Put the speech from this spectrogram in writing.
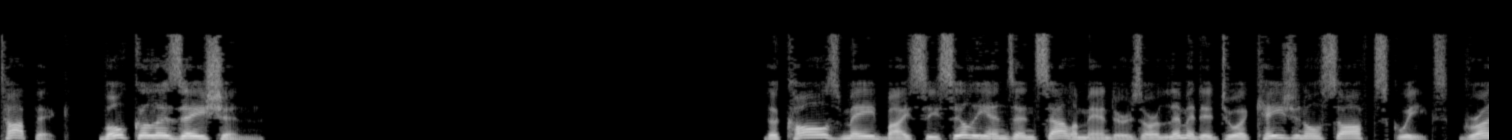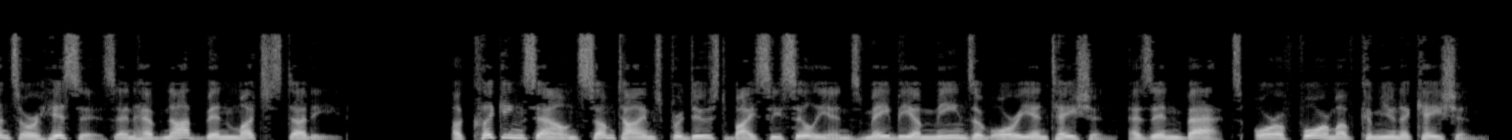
Topic: Vocalization The calls made by caecilians and salamanders are limited to occasional soft squeaks, grunts or hisses and have not been much studied. A clicking sound sometimes produced by caecilians may be a means of orientation, as in bats, or a form of communication.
